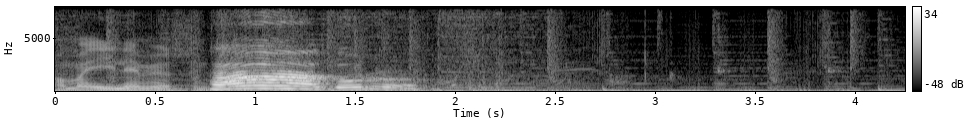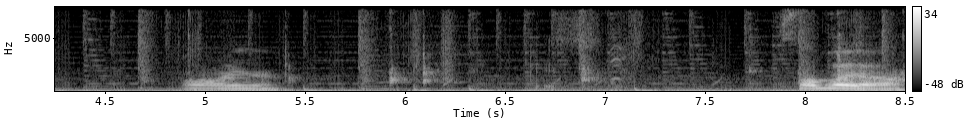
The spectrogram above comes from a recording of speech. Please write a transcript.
Ama eğilemiyorsun. Ha doğru. Aa, aynen. Neyse. Salla ya.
